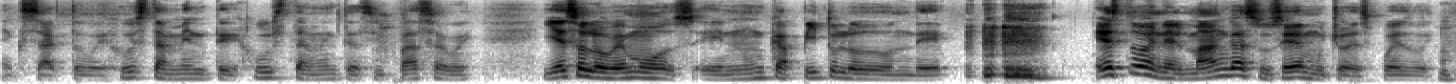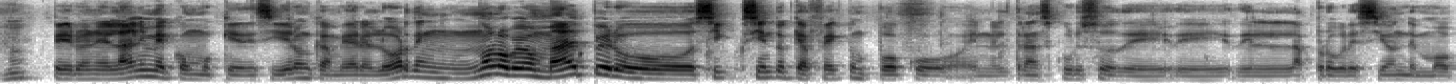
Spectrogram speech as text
Exacto, güey, justamente, justamente así pasa, güey. Y eso lo vemos en un capítulo donde esto en el manga sucede mucho después, güey. Pero en el anime como que decidieron cambiar el orden. No lo veo mal, pero sí siento que afecta un poco en el transcurso de, de, de la progresión de Mob.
